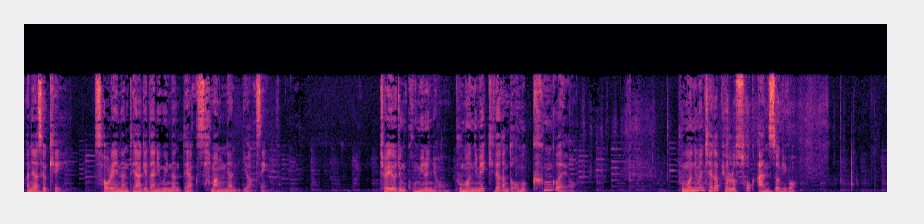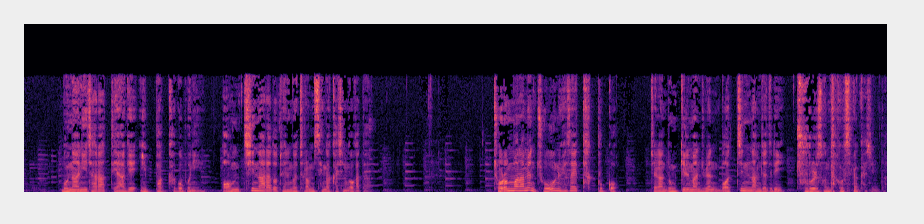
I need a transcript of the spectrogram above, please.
안녕하세요, K. 서울에 있는 대학에 다니고 있는 대학 3학년 여학생입니다. 저의 요즘 고민은요, 부모님의 기대가 너무 큰 거예요. 부모님은 제가 별로 속 안 썩이고, 무난히 자라 대학에 입학하고 보니 엄치 나라도 되는 것처럼 생각하시는 것 같아요. 졸업만 하면 좋은 회사에 탁 붙고 제가 눈길만 주면 멋진 남자들이 줄을 선다고 생각하십니다.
